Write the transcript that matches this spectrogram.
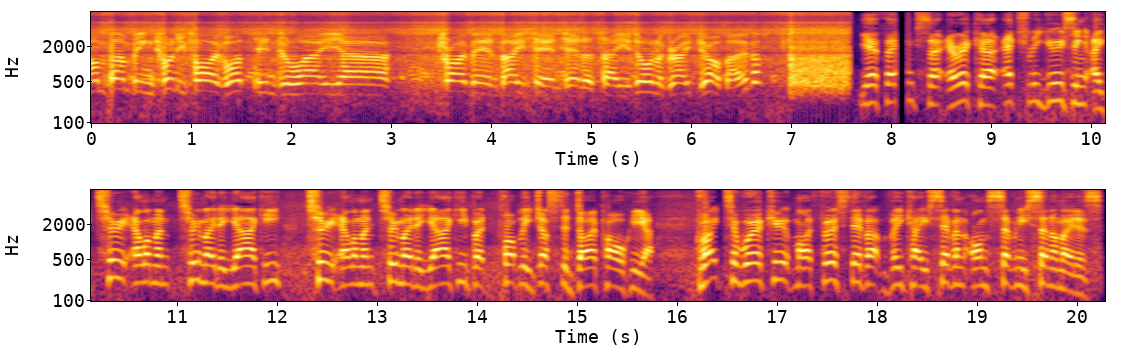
I'm pumping 25 watts into a uh, tri-band base antenna, so you're doing a great job, over. Yeah, thanks, uh, Eric. Uh, actually using a two element 2 metre Yagi, two element 2 metre Yagi, but probably just a dipole here. Great to work you, my first ever VK7 on 70 centimetres.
